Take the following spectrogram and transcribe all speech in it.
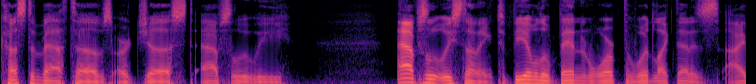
custom bathtubs are just absolutely, absolutely stunning. To be able to bend and warp the wood like that is I.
